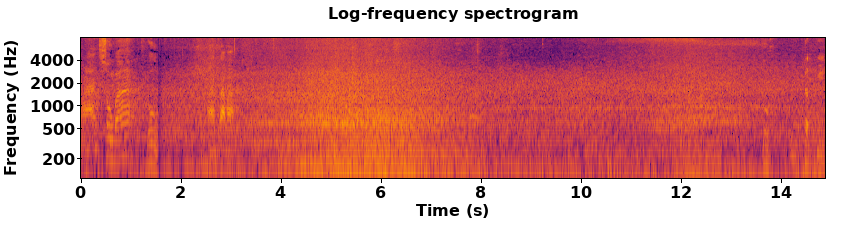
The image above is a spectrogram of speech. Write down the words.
Langsung pak. Tuh. Mantap pak tuh udet nih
